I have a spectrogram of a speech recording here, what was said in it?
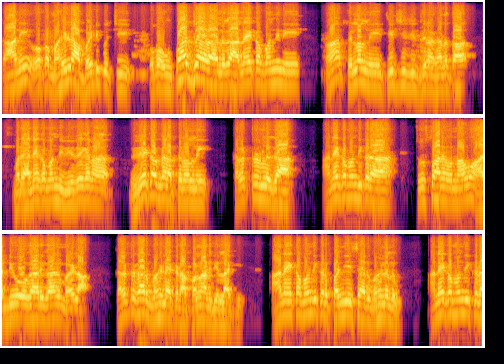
కానీ ఒక మహిళ బయటికి వచ్చి ఒక ఉపాధ్యాయురాలుగా అనేక మందిని పిల్లల్ని తీర్చిదిద్దిన ఘనత మరి అనేక మంది వివేకన వివేకం గల పిల్లల్ని కలెక్టర్లుగా అనేక మంది ఇక్కడ చూస్తూనే ఉన్నాము. ఆర్డీఓ గారు కానీ మహిళ కలెక్టర్ గారు మహిళ ఇక్కడ పల్నాడు జిల్లాకి. అనేక మంది ఇక్కడ పనిచేశారు మహిళలు. అనేక మంది ఇక్కడ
